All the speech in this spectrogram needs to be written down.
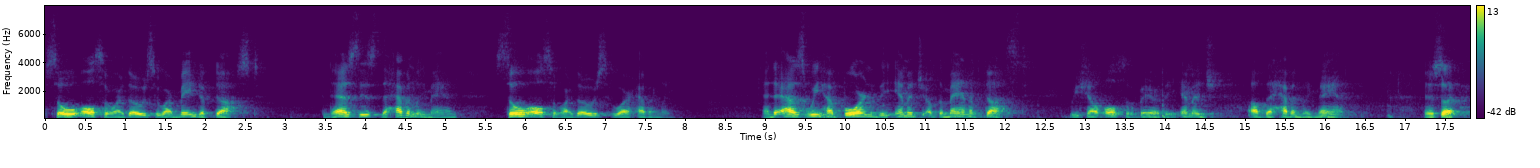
so also are those who are made of dust. And as is the heavenly man, so also are those who are heavenly. And as we have borne the image of the man of dust, we shall also bear the image of the heavenly man. There's a,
